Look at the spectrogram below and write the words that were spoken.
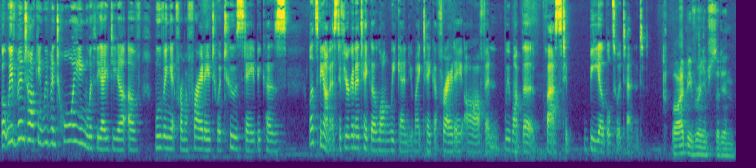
But we've been talking, we've been toying with the idea of moving it from a Friday to a Tuesday because let's be honest, if you're going to take a long weekend, you might take a Friday off, and we want the class to be able to attend. Well, I'd be very interested in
